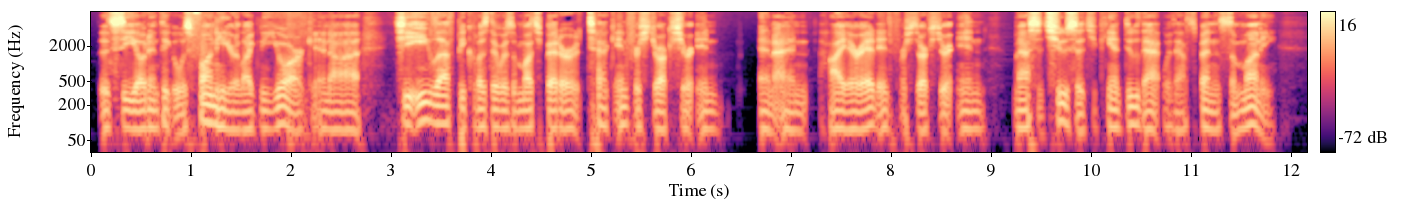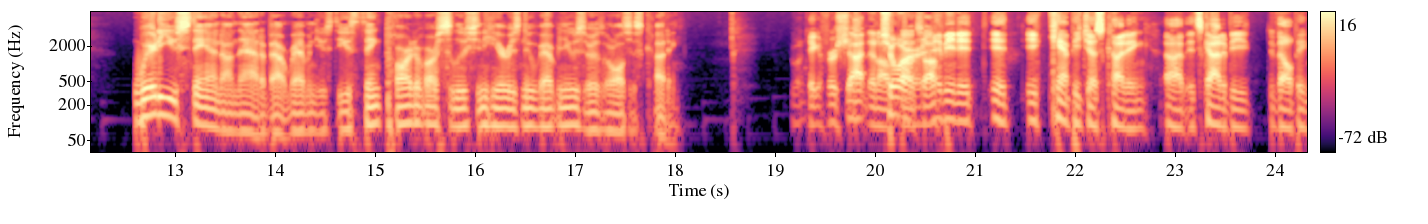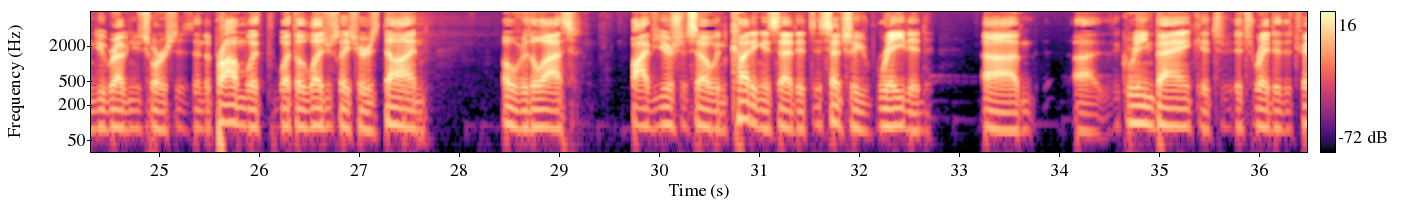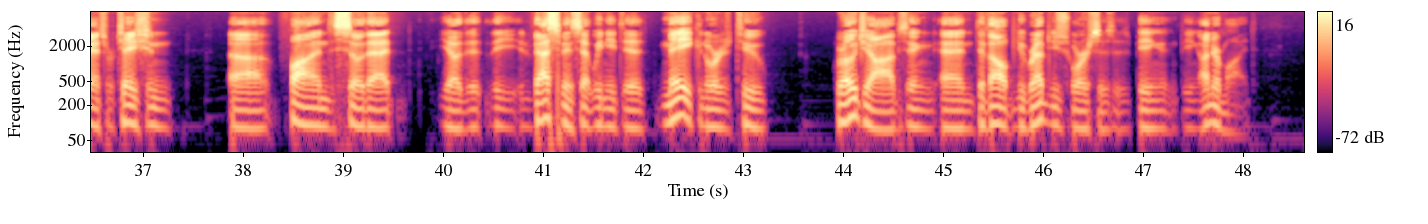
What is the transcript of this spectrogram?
the CEO didn't think it was fun here like New York, and uh, GE left because there was a much better tech infrastructure in and and higher ed infrastructure in Massachusetts. You can't do that without spending some money. Where do you stand on that about revenues? Do you think part of our solution here is new revenues, or is it all just cutting? You want to take a first shot, and then I'll sure. I mean, it it it can't be just cutting. Uh, it's got to be developing new revenue sources. And the problem with what the legislature has done over the last five years or so in cutting is that it's essentially raided um, uh, the Green Bank. It's it's raided the transportation uh, fund so that you know the the investments that we need to make in order to grow jobs and, and develop new revenue sources is being being undermined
